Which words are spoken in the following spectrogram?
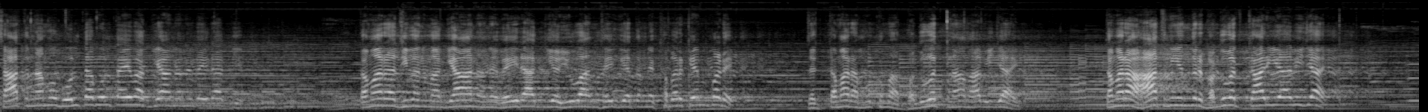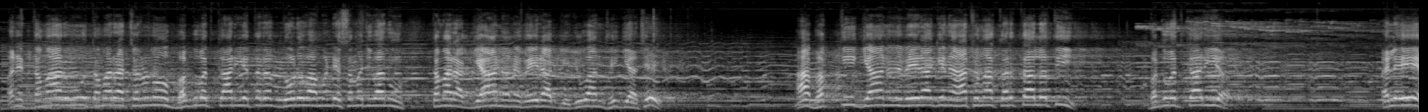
સાત નામો બોલતા બોલતા એવા જ્ઞાન અને વૈરાગ્ય. તમારા જીવનમાં જ્ઞાન અને વૈરાગ્ય યુવાન થઈ ગયા, તમને ખબર કેમ પડે? તમારા મુખમાં ભગવત નામ આવી જાય. તમારા હાથની અંદર ભગવત કાર્ય આવી જાય. અને તમારું, તમારા ચરણો ભગવત કાર્ય તરફ દોડવા માંડે સમજવાનું તમારા જ્ઞાન અને વૈરાગ્ય યુવાન થઈ ગયા છે. આ ભક્તિ જ્ઞાન અને વૈરાગ્યને હાથમાં કરતા લતી ભગવત કાર્ય. એટલે એ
